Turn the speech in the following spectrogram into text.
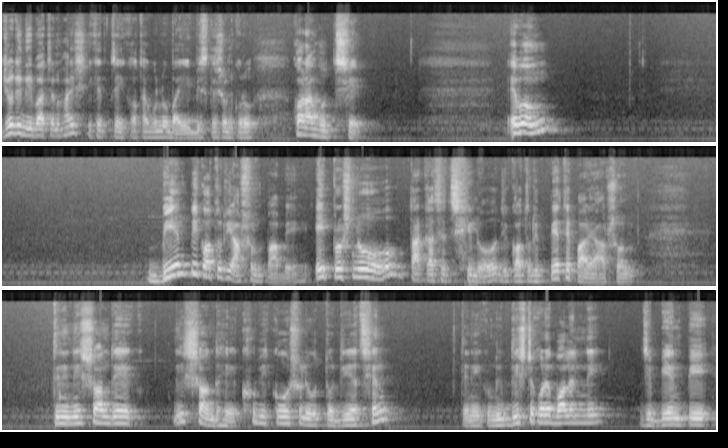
যদি নির্বাচন হয়, সেক্ষেত্রে এই কথাগুলো বা এই বিশ্লেষণ করে করা হচ্ছে। এবং বিএনপি কতটি আসন পাবে? এই প্রশ্নও তার কাছে ছিল যে কতটি পেতে পারে আসন। তিনি নিঃসন্দেহে নিঃসন্দেহে খুবই কৌশলী উত্তর দিয়েছেন। তিনি নির্দিষ্ট করে বলেননি যে বিএনপি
